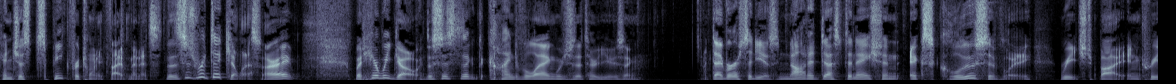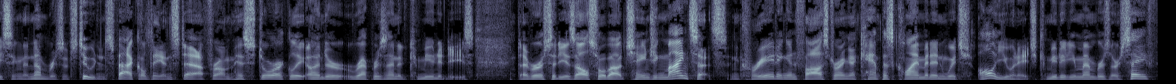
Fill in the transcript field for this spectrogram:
can just speak for 25 minutes. This is ridiculous, all right? But here we go. This is the, the kind of language that they're using. Diversity is not a destination exclusively reached by increasing the numbers of students, faculty, and staff from historically underrepresented communities. Diversity is also about changing mindsets and creating and fostering a campus climate in which all UNH community members are safe,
